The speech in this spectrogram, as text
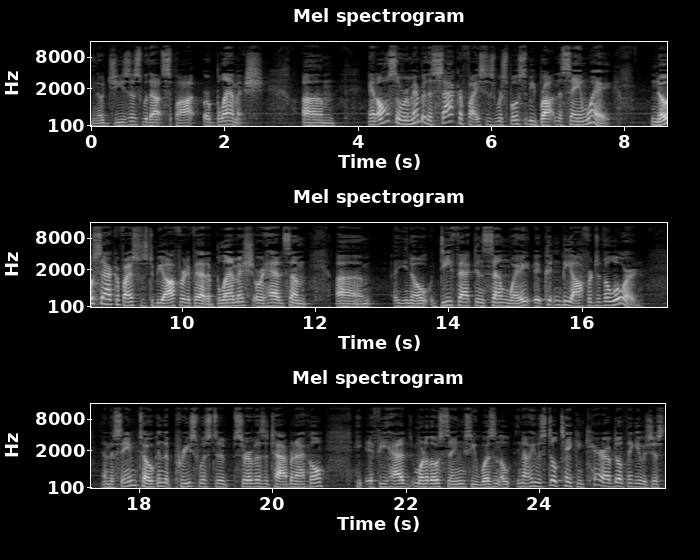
You know, Jesus without spot or blemish. Um, and also remember the sacrifices were supposed to be brought in the same way. No sacrifice was to be offered if it had a blemish or it had some, um, you know, defect in some way. It couldn't be offered to the Lord. And the same token, the priest was to serve as a tabernacle. He, if he had one of those things, he wasn't, Now he was still taken care of. Don't think he was just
